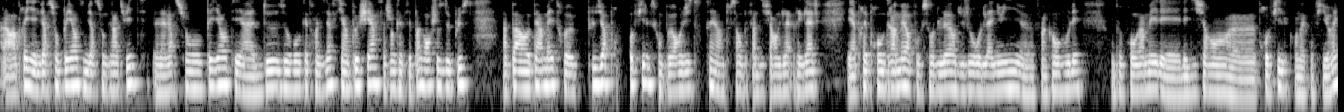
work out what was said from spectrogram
alors après, il y a une version payante, une version gratuite. La version payante est à 2,99€, ce qui est un peu cher, sachant qu'elle fait pas grand chose de plus, à part permettre plusieurs profils, parce qu'on peut enregistrer hein, tout ça, on peut faire différents réglages, et après programmer en fonction de l'heure, du jour ou de la nuit, euh, enfin quand vous voulez, on peut programmer les, les différents euh, profils qu'on a configurés.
